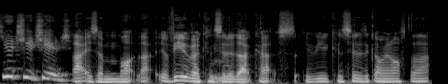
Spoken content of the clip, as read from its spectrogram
huge, huge, huge. That is a mu- that. Have you ever considered that, Catz? Have you considered going after that?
